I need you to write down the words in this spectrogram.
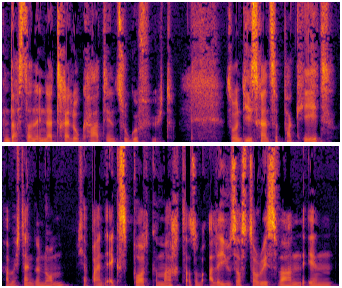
das dann in der Trello-Karte hinzugefügt. So, und dieses ganze Paket habe ich dann genommen. Ich habe einen Export gemacht, also alle User Stories waren in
